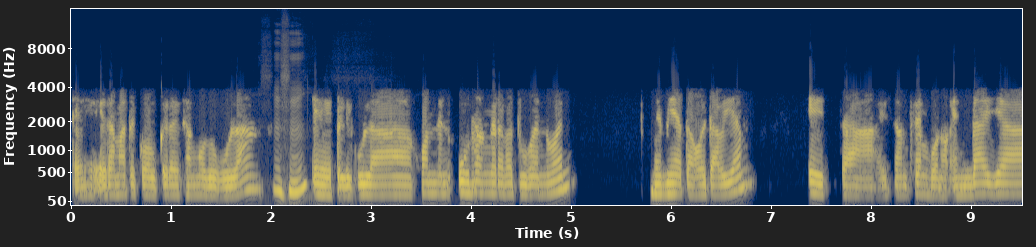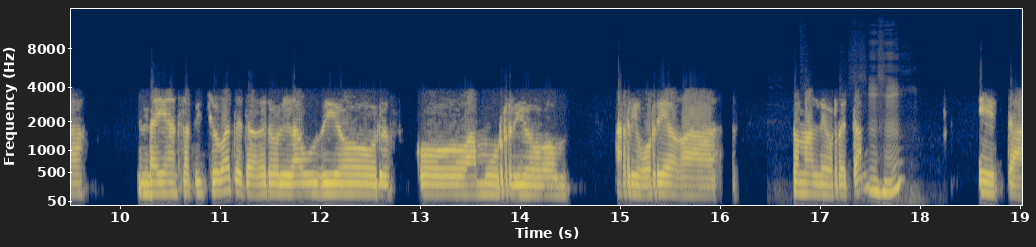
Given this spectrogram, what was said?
eh, eramateko aukera izango dugula. Mhm. E, pelikula joan den udan grabatu genuen, 2000 eta bian, eta izan zen, bueno, endaia, endaian zatitxo bat, eta gero laudio, orozko, amurrio, arrigorriaga zonalde horretan Mhm. eta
